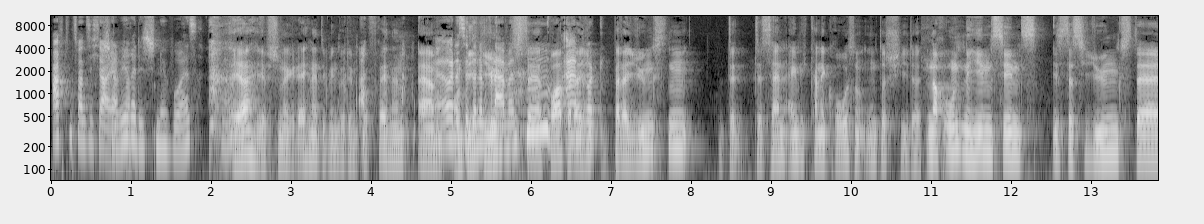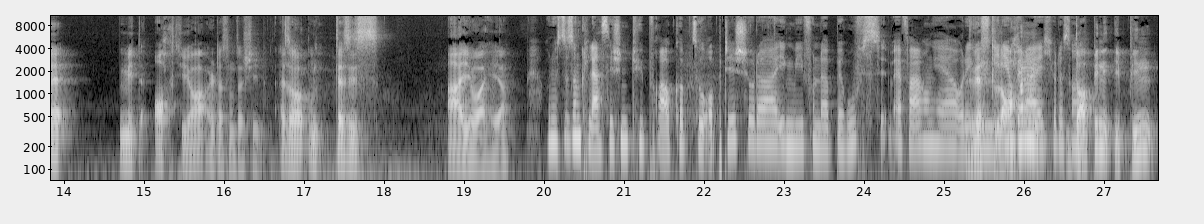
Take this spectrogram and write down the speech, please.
28 Jahre Schau, wie älter. das schnell weiß. Ja, ich habe schnell gerechnet, ich bin gut im Kopfrechnen. Ähm, Ja, das und die jüngste, boah, bei, der, bei der jüngsten, das sind eigentlich keine großen Unterschiede. Nach unten hin sind's, ist das jüngste mit 8 Jahren Altersunterschied. Also, und das ist ein Jahr her. Und hast du so einen klassischen Typ Frau gehabt, so optisch oder irgendwie von der Berufserfahrung her oder Du irgendwie im wirst lachen, Medienbereich oder so? da bin ich, ich bin,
